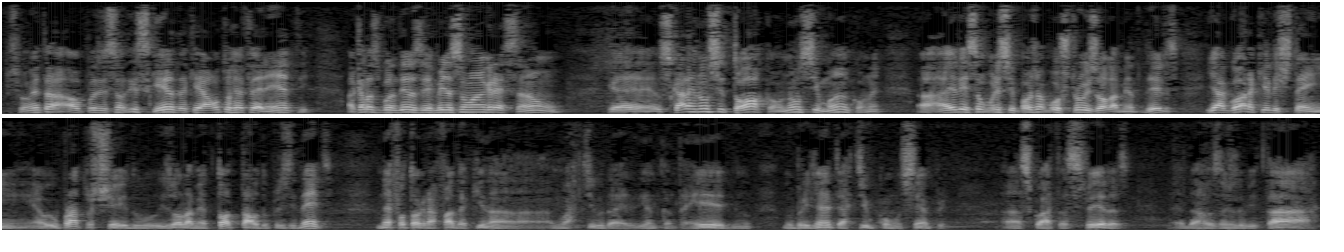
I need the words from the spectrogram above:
principalmente a oposição de esquerda, que é autorreferente. Aquelas bandeiras vermelhas são uma agressão. É, os caras não se tocam, não se mancam, né? A eleição municipal já mostrou o isolamento deles, e agora que eles têm o prato cheio do isolamento total do presidente, né, fotografado aqui na, no artigo da Eliane Cantanhede, no, no, brilhante artigo, como sempre, às quartas-feiras, é, da Rosângela Bittar,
